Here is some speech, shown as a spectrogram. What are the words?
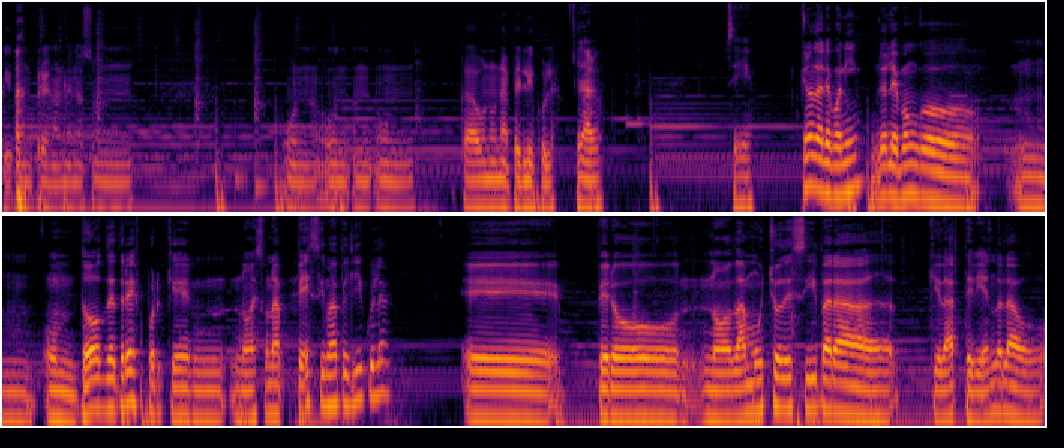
que compren al menos un, un, cada uno una película. Claro. Sí. ¿Qué nota le poní? Yo le pongo un 2 de 3 porque no es una pésima película. Eh, pero no da mucho de sí para quedarte viéndola o,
